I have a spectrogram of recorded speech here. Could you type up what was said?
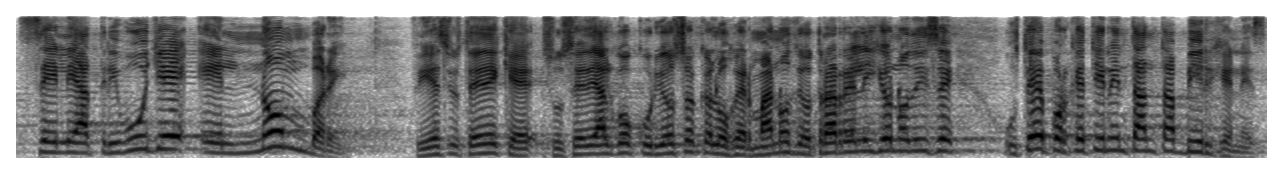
se le atribuye el nombre. Fíjense ustedes que sucede algo curioso que los hermanos de otra religión nos dicen, ¿ustedes por qué tienen tantas vírgenes?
